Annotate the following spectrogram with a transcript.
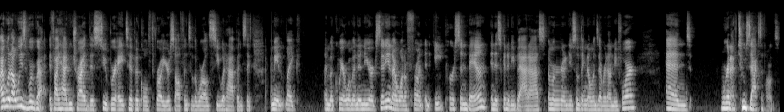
I would always regret if I hadn't tried this super atypical throw yourself into the world, see what happens. I mean, like, I'm a queer woman in New York City and I want to front an eight person band and it's going to be badass and we're going to do something no one's ever done before. And we're going to have two saxophones,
